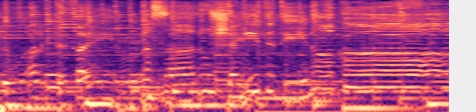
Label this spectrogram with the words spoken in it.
לו על כתפינו נשאנו שנית תינוקות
